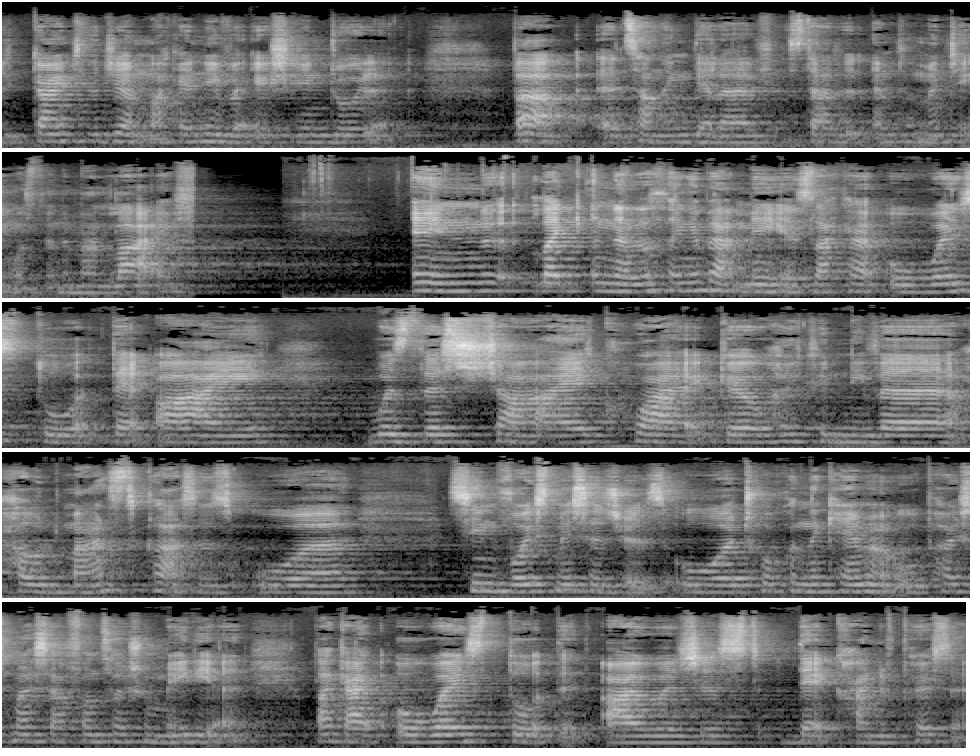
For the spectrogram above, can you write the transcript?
the, going to the gym. Like I never actually enjoyed it, but it's something that I've started implementing within my life. And like another thing about me is like I always thought that I was this shy, quiet girl who could never hold master classes or send voice messages or talk on the camera or post myself on social media. Like I always thought that I was just that kind of person.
